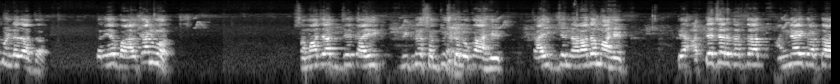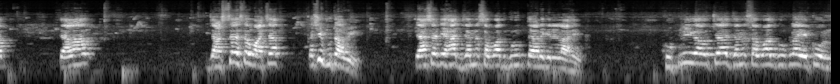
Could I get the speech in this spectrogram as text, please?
म्हणलं जातं. तर या बालकांवर समाजात जे काही विघ्न संतुष्ट लोक आहेत काही जे नराधम आहेत ते अत्याचार करतात अन्याय करतात त्याला जास्त जास्त वाचा कशी फुटावी? त्यासाठी हा जनसंवाद ग्रुप तयार केलेला आहे. खुपरी गावच्या जनसंवाद ग्रुपला एकूण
